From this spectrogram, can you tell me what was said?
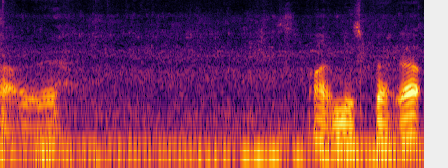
That over there. Open this back up.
